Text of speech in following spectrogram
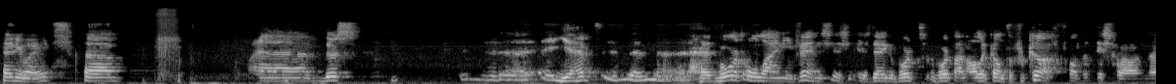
Anyway. ehm, eh, dus je hebt het woord online events is, is denk ik, wordt, wordt aan alle kanten verkracht. Want het is gewoon eh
